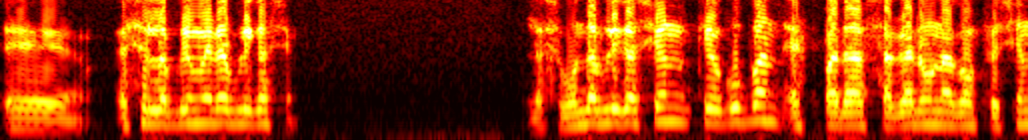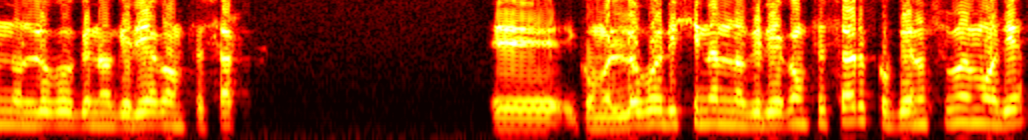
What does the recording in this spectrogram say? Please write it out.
Eh, esa es la primera aplicación. La segunda aplicación que ocupan es para sacar una confesión de un loco que no quería confesar. Eh, como el loco original no quería confesar, copiaron su memoria,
